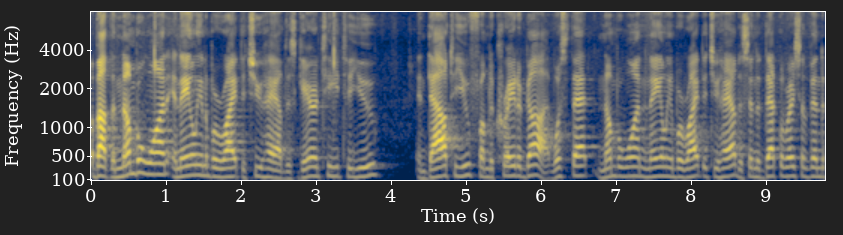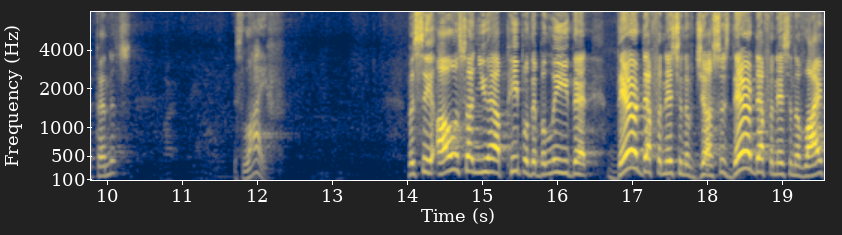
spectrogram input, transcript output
about the number one inalienable right that you have that's guaranteed to you endowed to you from the Creator God. What's that number one inalienable right that you have that's in the Declaration of Independence? It's life. But see, all of a sudden you have people that believe that their definition of justice, their definition of life,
